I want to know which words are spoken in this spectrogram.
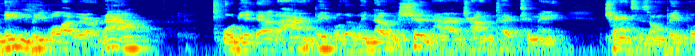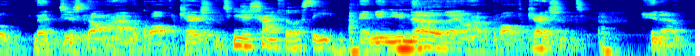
needing people like we are now, we'll get down to hiring people that we know we shouldn't hire, trying to take too many chances on people that just don't have the qualifications. you're just trying to fill a seat. And then you know they don't have the qualifications, you know,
